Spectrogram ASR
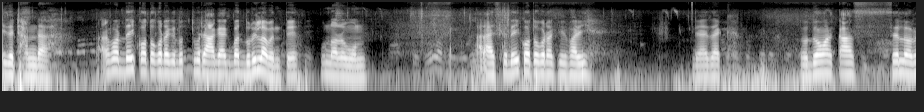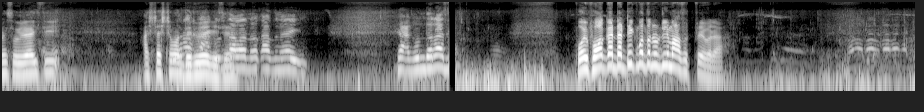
এই যে ঠান্ডা। তারপর দেখি কত কটা কি ধরতে পারি? আগে একবার ধরিলাম এনতে পনেরো মন। আর আজকে দেখি কত কটা কি পারি? দেখা যাক। যদিও আমার কাজ ছিল আমি চলে আইছি। আস্তে আস্তে আমার দেরি হয়ে গেছে। ওই ফকারটা ঠিক মতন উঠলি মাছ উঠবে এবার আমি তো আগুন জ্বালা আগুন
